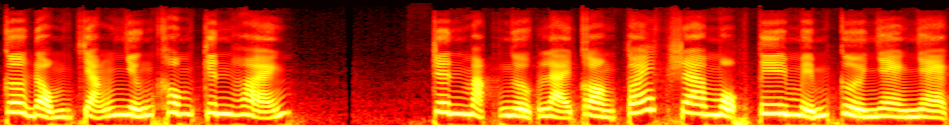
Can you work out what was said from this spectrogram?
Cơ động chẳng những không kinh hoảng. Trên mặt ngược lại còn toát ra một tia mỉm cười nhàn nhạt.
